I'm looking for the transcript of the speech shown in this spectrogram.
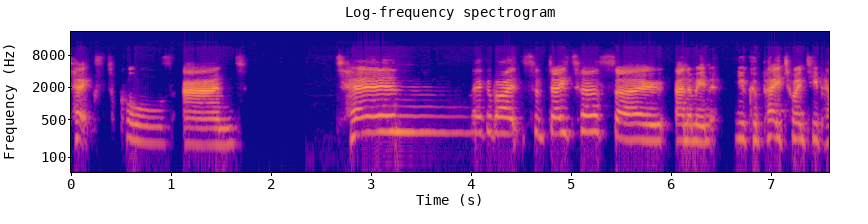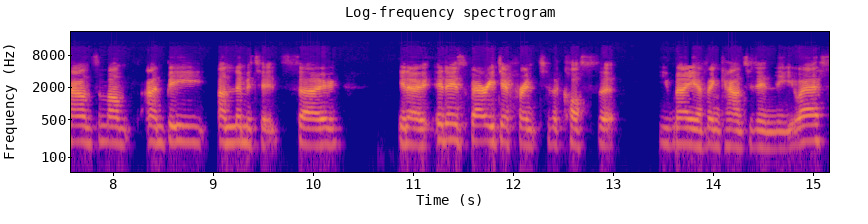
text calls and 10 megabytes of data. So, and I mean, you could pay 20 pounds a month and be unlimited. So, you know, it is very different to the costs that you may have encountered in the US.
